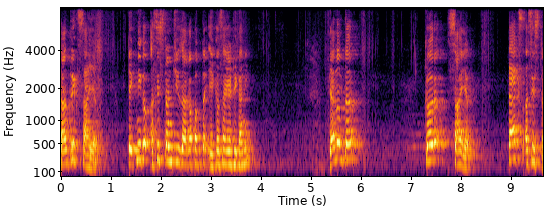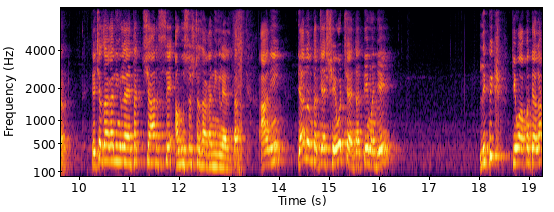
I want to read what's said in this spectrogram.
तांत्रिक सहाय्यक टेक्निकल असिस्टंटची जागा फक्त एकच आहे या ठिकाणी. त्यानंतर कर सहाय्यक टॅक्स असिस्टंट त्याच्या जागा निघालेल्या येतात चारशे अडुसष्ट जागा निघाल्या येतात आणि त्यानंतरच्या शेवटच्या येतात ते म्हणजे लिपिक किंवा आपण त्याला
